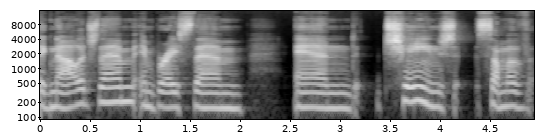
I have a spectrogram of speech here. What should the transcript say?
acknowledge them, embrace them and change some of,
